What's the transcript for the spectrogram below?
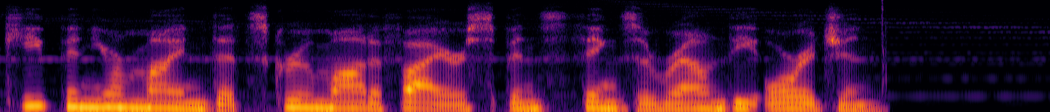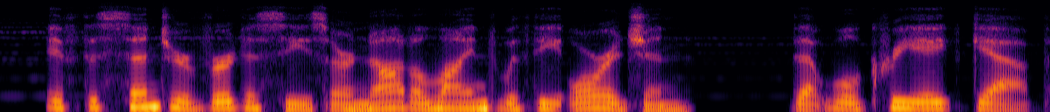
Keep in your mind that screw modifier spins things around the origin. If the center vertices are not aligned with the origin, that will create gap.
